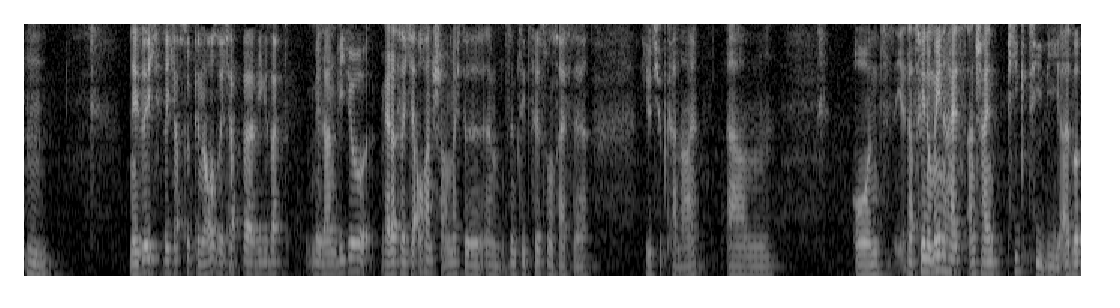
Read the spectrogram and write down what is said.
Mhm. Nee, sehe ich, sehe ich absolut genauso. Ich habe, äh, wie gesagt, mir da ein Video, wer das sich auch anschauen möchte, ähm, Simplizismus heißt der YouTube-Kanal. Ähm, und das Phänomen heißt anscheinend Peak TV, also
